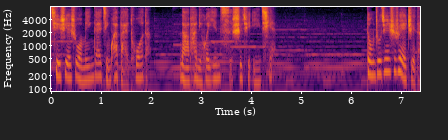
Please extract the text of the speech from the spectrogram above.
其实也是我们应该尽快摆脱的，哪怕你会因此失去一切。董竹君是睿智的，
